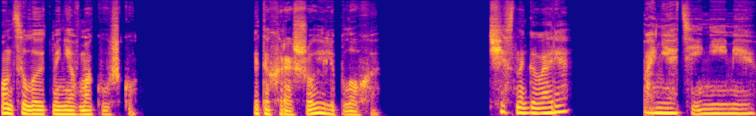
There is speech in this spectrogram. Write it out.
Он целует меня в макушку. Это хорошо или плохо? Честно говоря, понятия не имею.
